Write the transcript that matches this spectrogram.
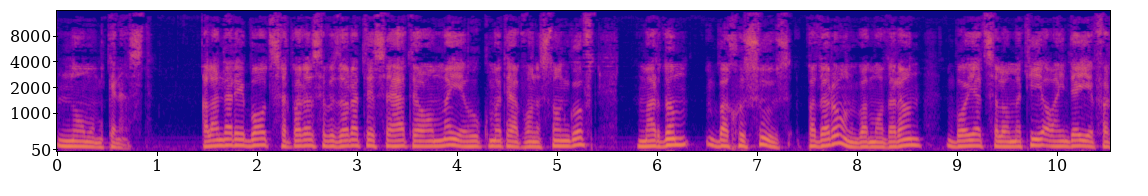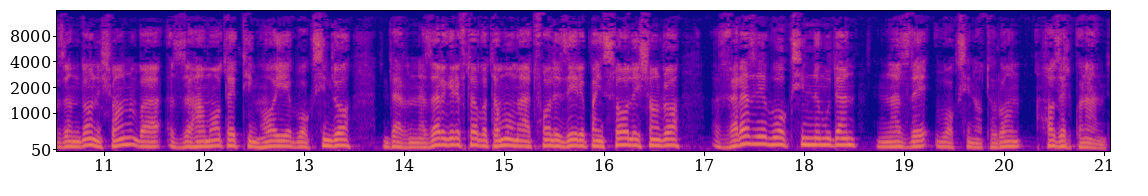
ناممکن است. قلندر عباد سرپرست وزارت صحت عامه حکومت افغانستان گفت مردم به خصوص پدران و مادران باید سلامتی آینده فرزندانشان و زحمات تیمهای واکسین را در نظر گرفته و تمام اطفال زیر پنج سالشان را غرض واکسین نمودن نزد واکسیناتوران حاضر کنند.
